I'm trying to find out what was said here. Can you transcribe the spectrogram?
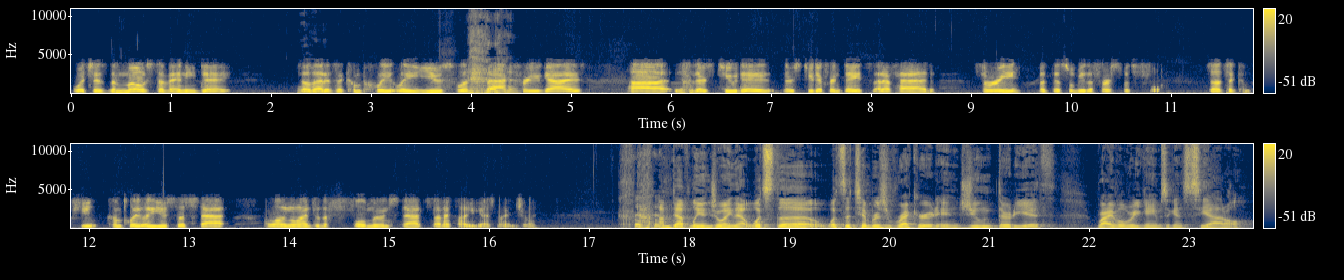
which is the most of any day. So that is a completely useless fact for you guys uh, there's two days. There's two different dates that I've had three, but this will be the first with four. So that's a com- completely useless stat along the lines of the full moon stats that I thought you guys might enjoy. I'm definitely enjoying that. What's the what's the Timbers record in June 30th rivalry games against Seattle?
